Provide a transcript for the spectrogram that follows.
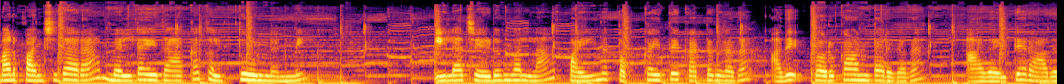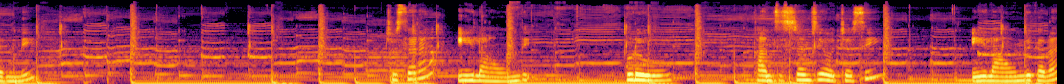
మన పంచదార మెల్ట్ అయ్యేదాకా కలుపుతూ ఉండండి. ఇలా చేయడం వల్ల పైన తొక్క అయితే కట్టదు కదా అదే తొరక అంటారు కదా అదైతే రాదండి. చూసారా? ఇలా ఉంది. ఇప్పుడు కన్సిస్టెన్సీ వచ్చేసి ఇలా ఉంది కదా.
